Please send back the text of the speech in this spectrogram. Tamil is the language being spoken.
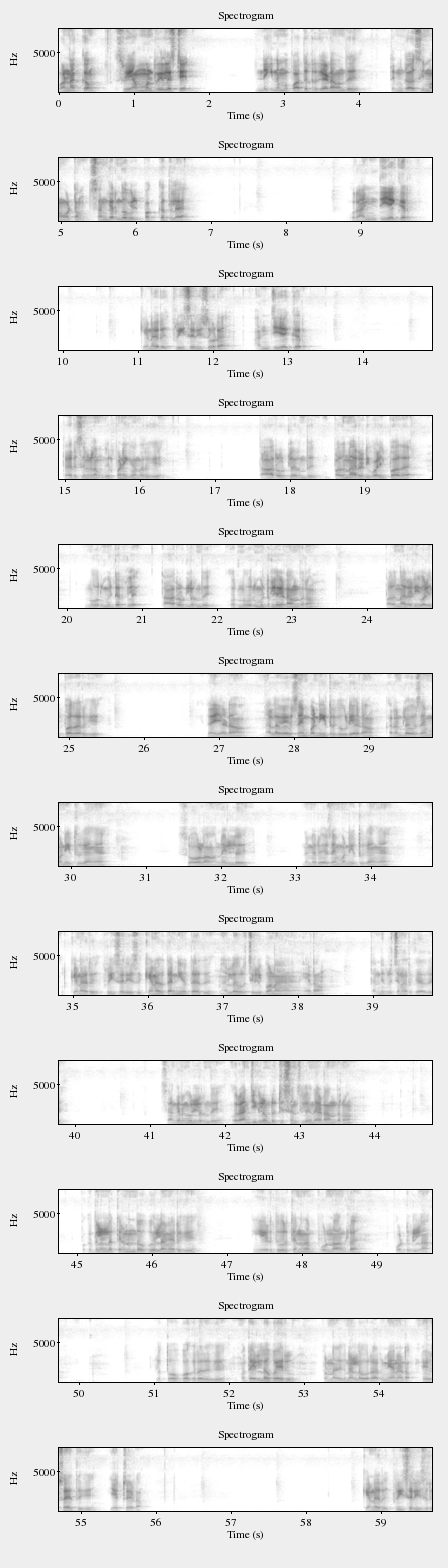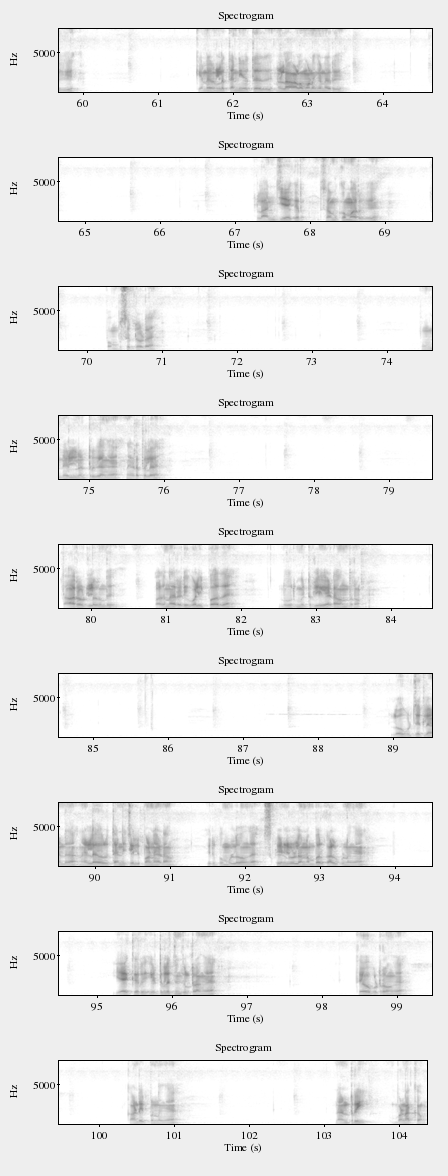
வணக்கம். Sri Amman real estate. இன்றைக்கி நம்ம பார்த்துட்ருக்க இடம் வந்து தென்காசி மாவட்டம் சங்கரன்கோவில் பக்கத்தில் ஒரு அஞ்சு ஏக்கர் கிணறு ஃப்ரீ சர்வீஸோட அஞ்சு ஏக்கர் தரிசு நிலம் விற்பனைக்கு வந்திருக்கு. தார் ரோட்லேருந்து பதினாறு அடி வழிப்பாதை. நூறு மீட்டருக்குள்ளே தார் ரோட்லேருந்து ஒரு நூறு மீட்டர்லேயே இடம் வந்துடும் பதினாறு அடி வழிப்பாதை இருக்குது இதான் இடம். நல்லா விவசாயம் பண்ணிகிட்டு இருக்கக்கூடிய இடம். கரண்டில் விவசாயம் பண்ணிகிட்டு இருக்காங்க சோளம் நெல் இந்தமாரி விவசாயம் பண்ணிகிட்ருக்காங்க. ஒரு கிணறு ஃப்ரீ சர்வீஸு. கிணறு தண்ணி ஊற்றாது நல்ல ஒரு செழிப்பான இடம். தண்ணி பிரச்சனை இருக்காது. சங்கரங்கோவிலேருந்து ஒரு அஞ்சு கிலோமீட்டர் டிஸ்டன்ஸ்லேருந்து இந்த இடம் வந்துடும் பக்கத்தில் நல்ல தென்னந்தோப்பு எல்லாமே இருக்குது நீங்கள் எடுத்து ஒரு தென்னந்தோப்பு போடணும்ல போட்டுக்கலாம். இல்லை தோப்பு பார்க்குறதுக்கு மற்ற எல்லா பயிரும் பண்ணதுக்கு நல்ல ஒரு அருமையான இடம். விவசாயத்துக்கு ஏற்ற இடம். கிணறு ஃப்ரீ சர்வீஸ் இருக்குது கிணறு நல்லா தண்ணி வற்றாது நல்ல ஆழமான கிணறு. நல்லா அஞ்சு ஏக்கர் சமுக்கமாக இருக்குது பம்பு செட்டோட. நெல் நட்டுருக்காங்க இந்த இடத்துல. தார் ரோட்லேருந்து பதினாறு அடி வழிப்பாதை நூறு மீட்டர்லேயே இடம் வந்துடும் லோ பட்ஜெட் லேண்டு தான். நல்ல ஒரு தனி செழிப்பான இடம். விருப்பம் உள்ளவங்க ஸ்க்ரீனில் உள்ள நம்பர் கால் பண்ணுங்கள் ஏக்கரு எட்டு லட்சம் சொல்கிறாங்க தேவைப்படுறவங்க காண்டாக்ட் பண்ணுங்கள் நன்றி. வணக்கம்.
